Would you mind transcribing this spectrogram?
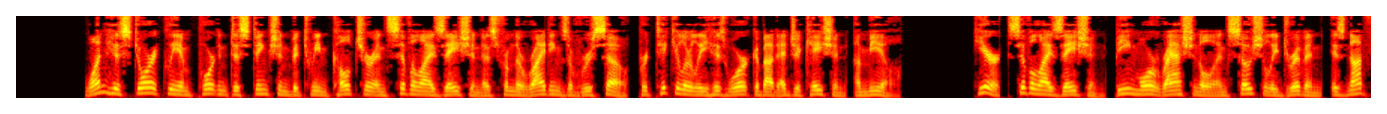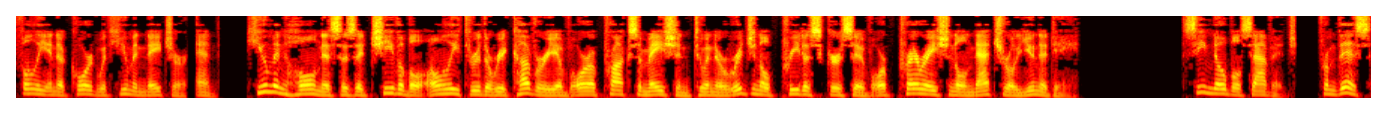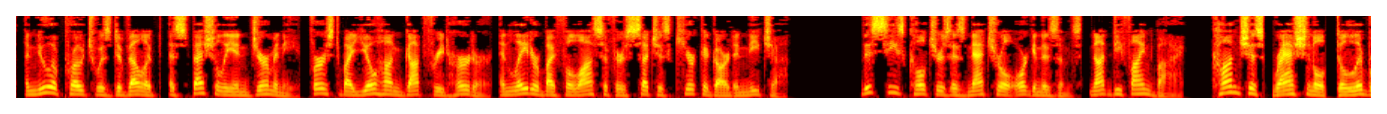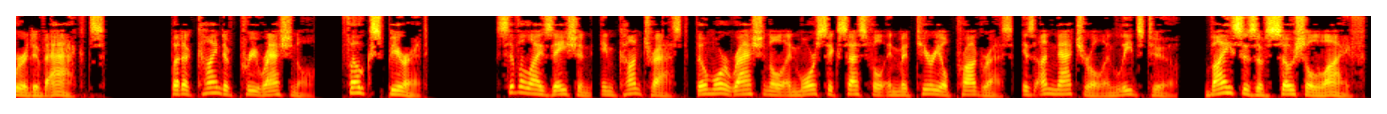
One historically important distinction between culture and civilization is from the writings of Rousseau, particularly his work about education, Émile. Here, civilization, being more rational and socially driven, is not fully in accord with human nature, and Human wholeness is achievable only through the recovery of or approximation to an original prediscursive or prerational natural unity." See Noble Savage. From this, a new approach was developed, especially in Germany, first by Johann Gottfried Herder, and later by philosophers such as Kierkegaard and Nietzsche. This sees cultures as natural organisms, not defined by conscious, rational, deliberative acts, but a kind of pre-rational folk spirit. Civilization, in contrast, though more rational and more successful in material progress, is unnatural and leads to vices of social life,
